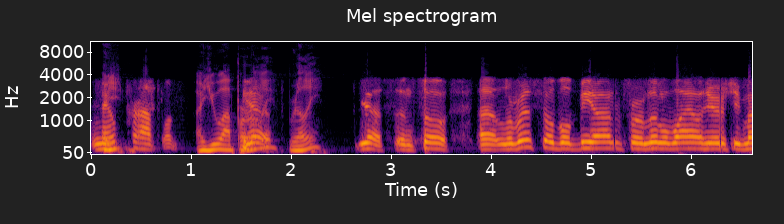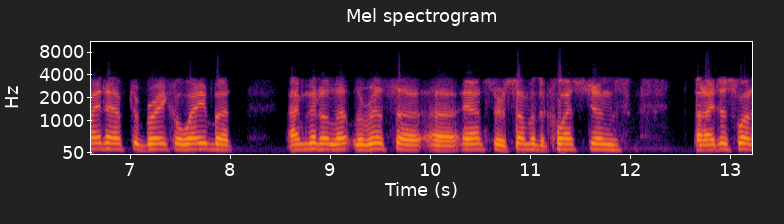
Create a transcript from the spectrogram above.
No Hey. problem. Are you up Yeah. early? Really? Yes, and so uh, Larissa will be on for a little while here. She might have to break away, but I'm going to let Larissa uh, answer some of the questions. But I just want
